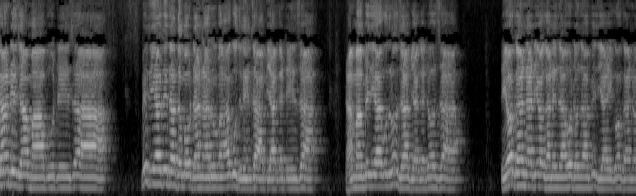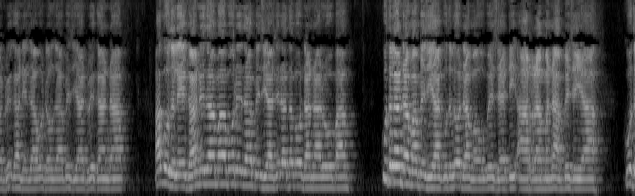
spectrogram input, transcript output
ခန္တေသမဟာဗုတေသပိစယစေတသမုဒ္ဒနာရူပအကုသလင်္ဇအပြကတိသဓမ္မပိစယကုသလောဇာဗျာကတောဇာတ ယောခန္ဓာတယောခန္ဓာဇာဝတ္တုဇာပိစယဧကောခန္ဓာဒွေခန္ဓာဇာဝတ္တုဇာပိစယဒွေခန္ဓာအကုသလေခန္ဓာဇာမဘုဒ္ဓဇာပိစယစေတသမုဒ္ဒနာရူပံကုသလဓမ္မပိစယကုသလောဓမ္မဥပိစတိအာရမဏပိစယကုသ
